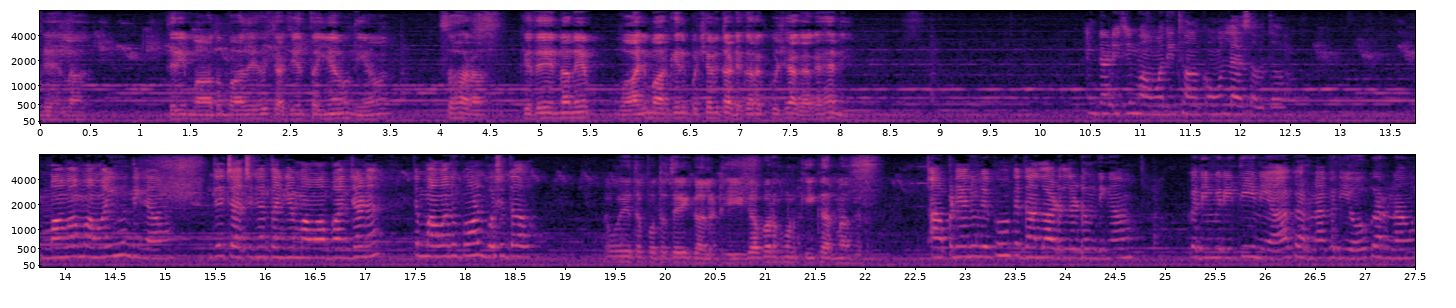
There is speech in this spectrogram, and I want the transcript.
ਦੇਖ ਲਾ ਤੇਰੀ ਮਾਂ ਤੋਂ ਬਾਅਦ ਇਹੋ ਚਾਚੀਆਂ ਤਾਈਆਂ ਹੁੰਦੀਆਂ ਵਾ। ਸਹਾਰਾ ਕਿਤੇ ਇਹਨਾਂ ਨੇ ਆਵਾਜ਼ ਮਾਰ ਕੇ ਨਹੀਂ ਪੁੱਛਿਆ ਵੀ ਤੁਹਾਡੇ ਘਰ ਕੁਝ ਹੈਗਾ ਕਿ ਹੈ ਨਹੀਂ? ਡੈਡੀ ਜੀ ਮਾਵਾਂ ਦੀ ਥਾਂ ਕੌਣ ਲੈ ਸਕਦਾ? ਮਾਵਾਂ ਮਾਵਾਂ ਹੀ ਹੁੰਦੀਆਂ ਵਾ। ਜੇ ਚਾਚੀਆਂ ਤਾਈਆਂ ਮਾਵਾਂ ਬਣ ਜਾਣ ਤੇ ਮਾਵਾਂ ਨੂੰ ਕੌਣ ਪੁੱਛਦਾ? ਉਹ ਇਹ ਤਾਂ ਪੁੱਤ ਤੇਰੀ ਗੱਲ ਠੀਕ ਆ ਪਰ ਹੁਣ ਕੀ ਕਰਨਾ ਫਿਰ? ਆਪਣਿਆਂ ਨੂੰ ਵੇਖੋ ਕਿਦਾਂ ਲੜ ਲੜਾਉਂਦੀਆਂ। ਵਾ ਕਦੀ ਮੇਰੀ ਧੀ ਨੇ ਆਹ ਕਰਨਾ ਕਦੀ ਉਹ ਕਰਨਾ।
